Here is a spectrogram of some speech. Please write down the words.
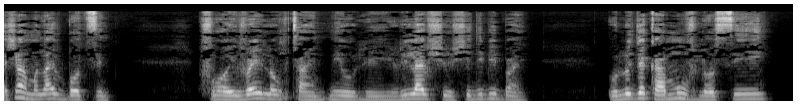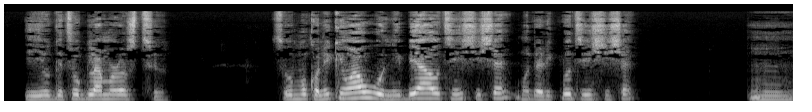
Ẹ ṣáà mọ live button. For a very long time mi ò lè rí live show ṣe níbí báyìí. Òun ló jẹ́ ká move lọ sí Yèyé Oge tó glamorous too so mo kàn ní kí wọ́n wò ní bí ó ti ń ṣiṣẹ́. Mo dẹ̀ rí pé ó ti ń ṣiṣẹ́. Hmm,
